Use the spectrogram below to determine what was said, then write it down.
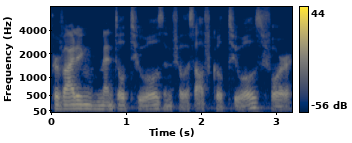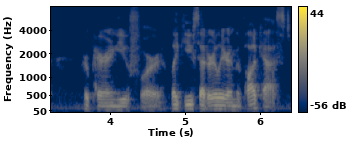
providing mental tools and philosophical tools for preparing you for like you said earlier in the podcast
